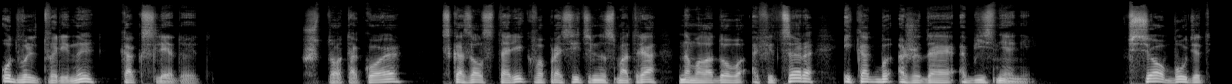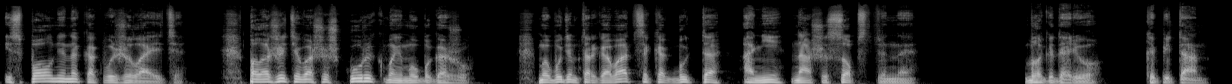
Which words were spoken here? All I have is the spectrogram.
удовлетворены как следует». «Что такое?» — сказал старик, вопросительно смотря на молодого офицера и как бы ожидая объяснений. «Все будет исполнено, как вы желаете. Положите ваши шкуры к моему багажу. Мы будем торговаться, как будто они наши собственные. Благодарю, капитан.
